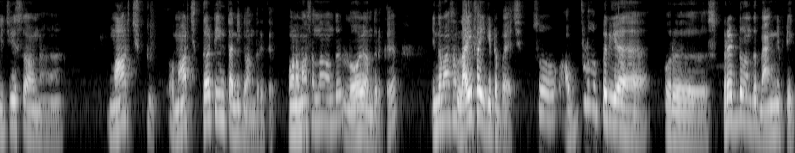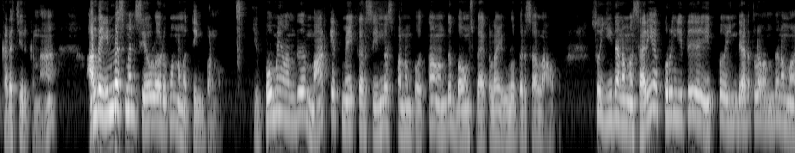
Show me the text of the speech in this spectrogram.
which is on March March thirteenth அன்னைக்கு வந்திருக்கு. போன மாதம் தான் வந்து லோவே வந்திருக்கு. இந்த மாதம் லைஃப் ஐ கிட்ட போயாச்சு. ஸோ அவ்வளோ பெரிய ஒரு ஸ்ப்ரெட் வந்து பேங்க் நிஃப்டி கிடச்சிருக்குன்னா அந்த இன்வெஸ்ட்மெண்ட்ஸ் எவ்வளோ இருக்கும்னு நம்ம திங்க் பண்ணோம். எப்போவுமே வந்து மார்க்கெட் மேக்கர்ஸ் இன்வெஸ்ட் பண்ணும்போது தான் வந்து பவுன்ஸ் பேக்கெல்லாம் இவ்வளோ பெருசாலாம் ஆகும். ஸோ இதை நம்ம சரியாக புரிஞ்சுட்டு இப்போ இந்த இடத்துல வந்து நம்ம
